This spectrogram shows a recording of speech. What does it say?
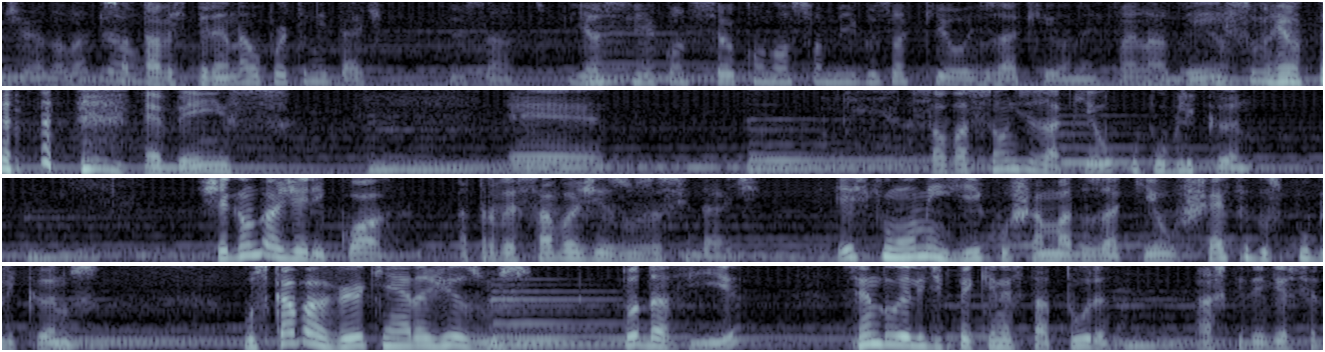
Já era ladrão. Só tava esperando a oportunidade. Exato. E assim aconteceu com o nosso amigo Zaqueu. O. Zaqueu, né? Vai lá, é bem Daniel. isso mesmo. é bem isso. É, A salvação de Zaqueu, o publicano. Chegando a Jericó, atravessava Jesus a cidade. Eis que um homem rico chamado Zaqueu, chefe dos publicanos, buscava ver quem era Jesus. Todavia, sendo ele de pequena estatura, acho que devia ser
